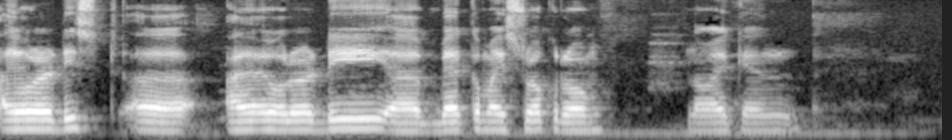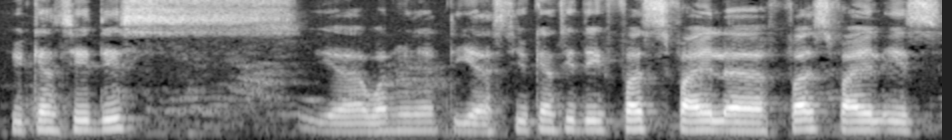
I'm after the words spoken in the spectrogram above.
i already uh, i already uh, back up my stock rom. Now i can you can see this. Yeah one minute. Yes you can see the first file uh, first file is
